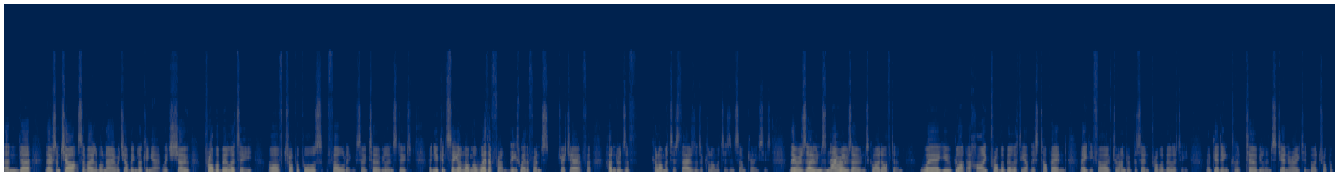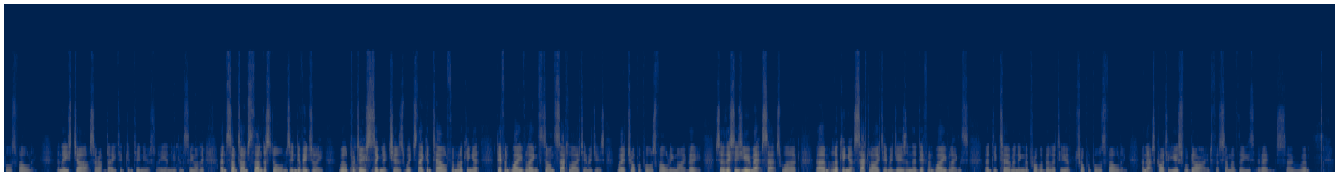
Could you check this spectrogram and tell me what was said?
And uh, there are some charts available now which I've been looking at which show probability of tropopause folding, so turbulence due to, and you can see along a weather front, these weather fronts stretch out for hundreds of kilometres, thousands of kilometres in some cases. There are zones, narrow zones quite often, where you've got a high probability up this top end, 85 to 100% probability of getting turbulence generated by tropopause folding. And these charts are updated continuously, and you can see what they... And sometimes thunderstorms individually will produce signatures which they can tell from looking at different wavelengths on satellite images where tropopause folding might be. So this is UMETSAT's work, um, looking at satellite images and the different wavelengths and determining the probability of tropopause folding. And that's quite a useful guide for some of these events. So um,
